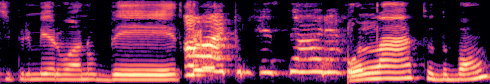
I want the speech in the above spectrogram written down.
tarde, primeiro ano B. Oi, professora. Olá, tudo bom?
